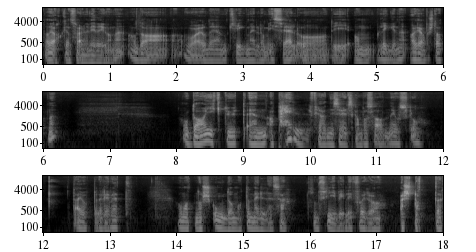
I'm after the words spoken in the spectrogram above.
Da var jeg akkurat ferdig med videregående. Og da var jo det en krig mellom Israel og de omliggende araberstatene. Og da gikk det ut en appell fra den israelske ambassaden i Oslo, der oppe dere vet, om at norsk ungdom måtte melde seg som frivillig for å erstatte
